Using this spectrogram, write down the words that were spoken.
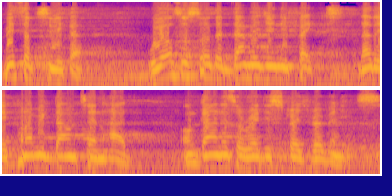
Mr. Speaker, we also saw the damaging effect that the economic downturn had on Ghana's already stretched revenues.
